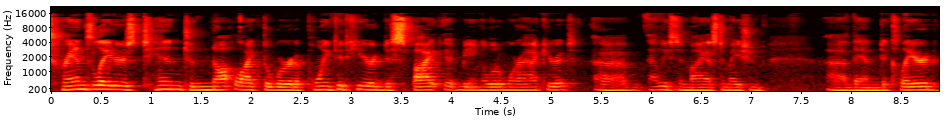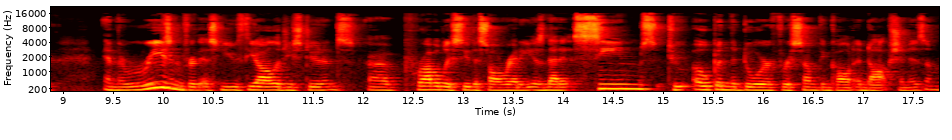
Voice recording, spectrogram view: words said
Translators tend to not like the word appointed here, despite it being a little more accurate, uh, at least in my estimation, uh, than declared. And the reason for this, you theology students uh, probably see this already, is that it seems to open the door for something called adoptionism.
